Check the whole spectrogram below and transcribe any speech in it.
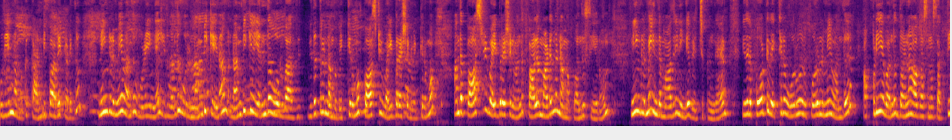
ஊதியம் நமக்கு கண்டிப்பாகவே கிடைக்கும். நீங்களுமே வந்து உழைங்க. இது வந்து ஒரு நம்பிக்கை தான். நம்பிக்கை எந்த ஒரு விதத்தில் நம்ம வைக்கிறோமோ பாசிட்டிவ் வைப்ரேஷன் வைக்கிறோமோ அந்த பாசிட்டிவ் வைப்ரேஷன் வந்து பல மடங்கு நமக்கு வந்து சேரும். நீங்களுமே இந்த மாதிரி நீங்கள் வச்சுக்குங்க. இதில் போட்டு வைக்கிற ஒரு ஒரு பொருளுமே வந்து அப்படியே வந்து தன ஆகாசன சக்தி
